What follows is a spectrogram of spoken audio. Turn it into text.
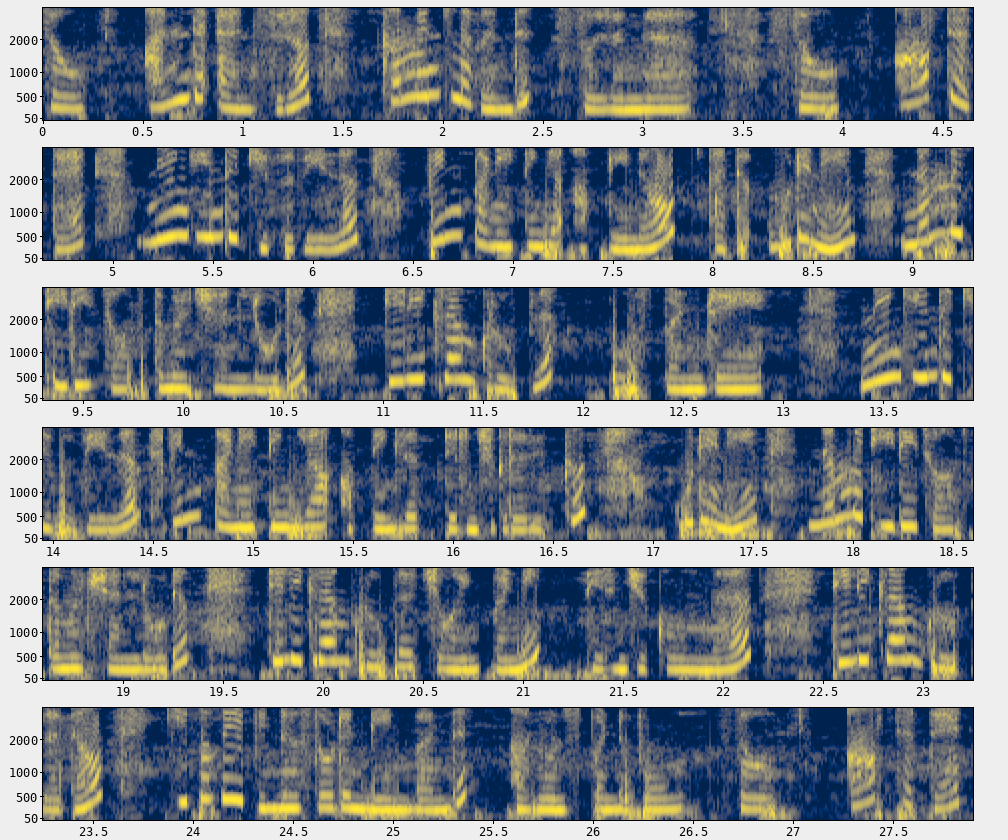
ஸோ அந்த ஆன்சரை கமெண்ட்டில் வந்து சொல்லுங்கள் ஸோ ஆஃப்டர் தட் நீங்கள் இந்த கிவ்அவேல வின் பண்ணிட்டீங்க அப்படின்னா அதை உடனே நம்ம டிடி ஜாப் தமிழ் சேனலோட டெலிகிராம் குரூப்பில் போஸ்ட் பண்ணுறேன் நீங்கள் இந்த கிவ்அவேல வின் பண்ணிட்டீங்களா அப்படிங்கிறத தெரிஞ்சுக்கிறதுக்கு உடனே நம்ம டிடி ஜாப் தமிழ் சேனலோட டெலிகிராம் குரூப்பில் ஜாயின் பண்ணி தெரிஞ்சுக்கோங்க. டெலிகிராம் குரூப்பில் தான் கிவ்அவே வின்னர்ஸோட நேம் வந்து அனௌன்ஸ் பண்ணுவோம். So after that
